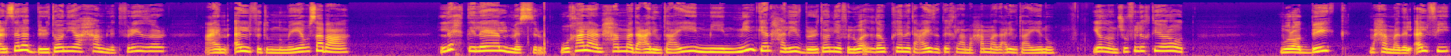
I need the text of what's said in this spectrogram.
أرسلت بريطانيا حملة فريزر عام 1807 لاحتلال مصر. وخلع محمد علي وتعيين مين؟ مين كان حليف بريطانيا في الوقت ده وكانت عايزة تخلع محمد علي وتعينه يلا نشوف الاختيارات. مراد بيك محمد الألفي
